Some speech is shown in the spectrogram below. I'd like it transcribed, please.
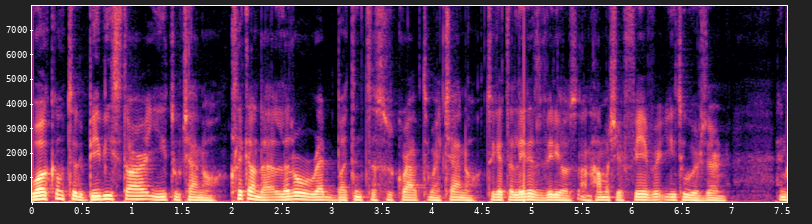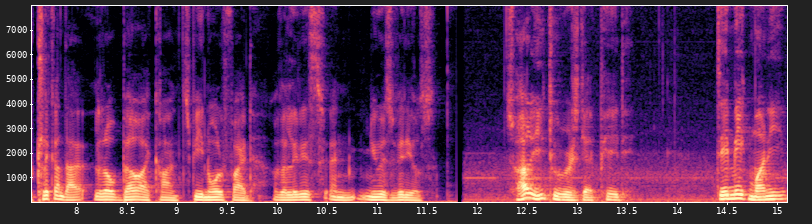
Welcome to the BB Star YouTube channel. Click on that little red button to subscribe to my channel to get the latest videos on how much your favorite YouTubers earn. And click on that little bell icon to be notified of the latest and newest videos. So how do YouTubers get paid? They make money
